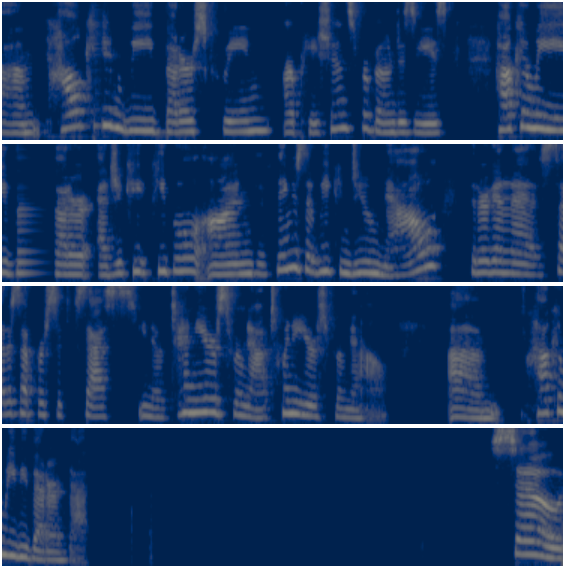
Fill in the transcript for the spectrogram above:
um, how can we better screen our patients for bone disease? How can we better educate people on the things that we can do now that are going to set us up for success, you know, 10 years from now, 20 years from now? Um, how can we be better at that? So,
